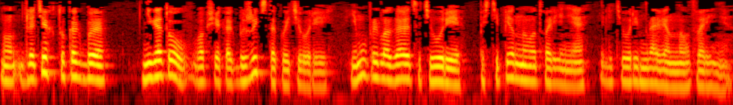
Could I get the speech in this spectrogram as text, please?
Но для тех, кто как бы не готов вообще как бы жить с такой теорией, ему предлагаются теории постепенного творения или теории мгновенного творения.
